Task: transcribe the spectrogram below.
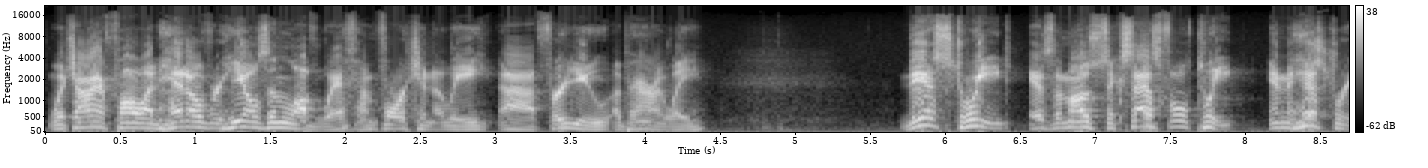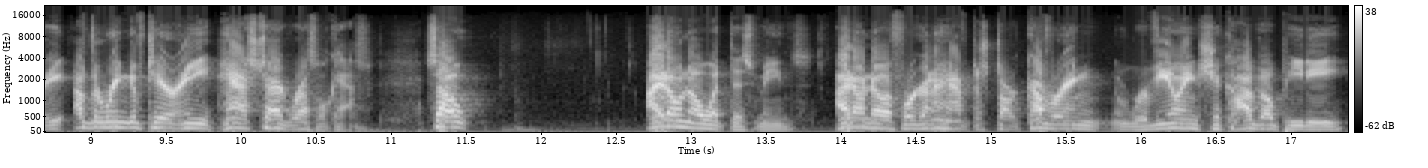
which I have fallen head over heels in love with, unfortunately uh, for you, apparently. This tweet is the most successful tweet in the history of the Ring of Tyranny hashtag WrestleCast. So I don't know what this means. I don't know if we're going to have to start covering, reviewing Chicago PD.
